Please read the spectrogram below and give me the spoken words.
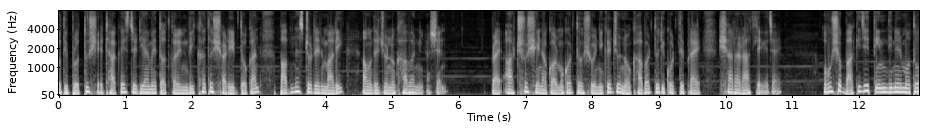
অতি প্রত্যুষে ঢাকা স্টেডিয়ামে তৎকালীন বিখ্যাত শাড়ির দোকান পাবনা স্টোরের মালিক আমাদের জন্য খাবার নিয়ে আসেন। প্রায় আটশো সেনা কর্মকর্তা ও সৈনিকের জন্য খাবার তৈরি করতে প্রায় সারা রাত লেগে যায়। অবশ্য বাকি যে তিন দিনের মতো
